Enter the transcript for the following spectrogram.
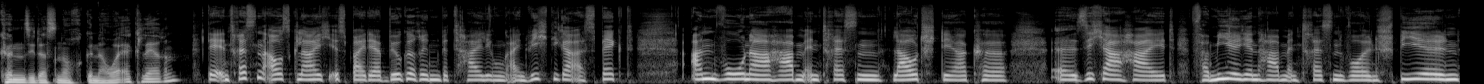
Können Sie das noch genauer erklären? Der Interessenausgleich ist bei der Bürgerinnenbeteiligung ein wichtiger Aspekt. Anwohner haben Interessen, Lautstärke, äh, Sicherheit, Familien haben Interessen, wollen spielen,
